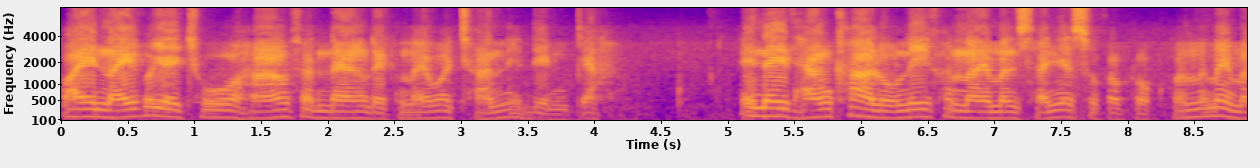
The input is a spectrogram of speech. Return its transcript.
ไปไหนก็จะชูหางแสดงเหล็กในว่าฉันนี่เด่นจ้ะไอในถังข้าลูกนี้ข้างในมันสัญญาสกปรกมันไม่ไม่มา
